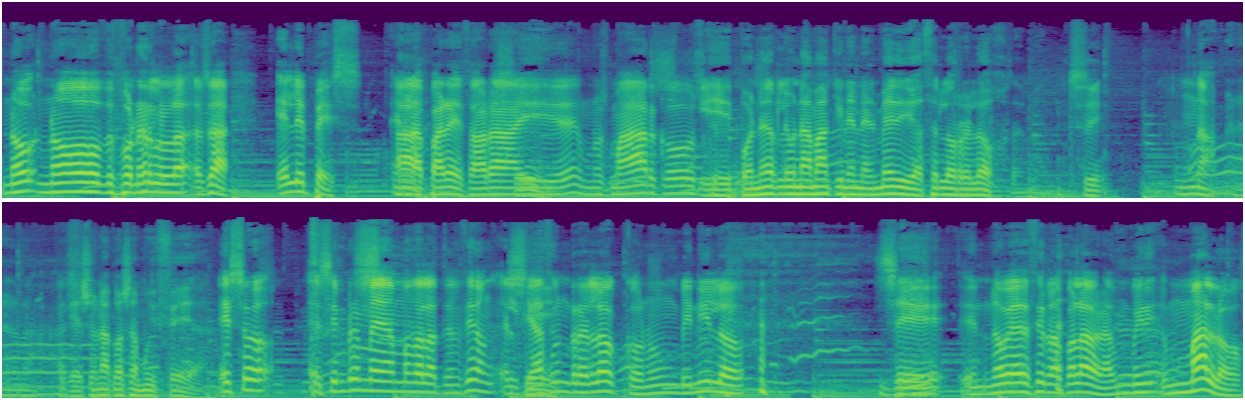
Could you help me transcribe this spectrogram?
No, no de ponerlo... la- o sea, LPs en Ah, la pared. Ahora sí. hay eh, unos marcos... Y que- ponerle una máquina en el medio y hacerlo reloj también. Sí. No, no, no. Que es una cosa muy fea. Eso eh, siempre me ha llamado la atención. El Sí. que hace un reloj con un vinilo de... eh, no voy a decir la palabra. Un, vini- un malo.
